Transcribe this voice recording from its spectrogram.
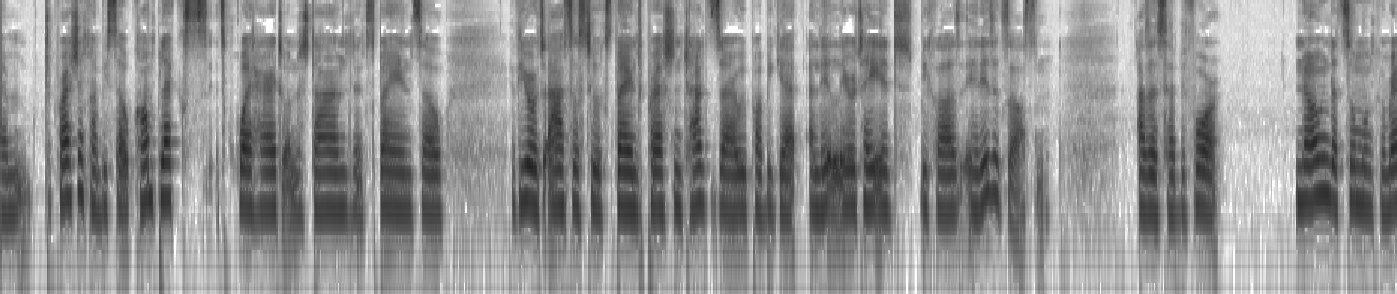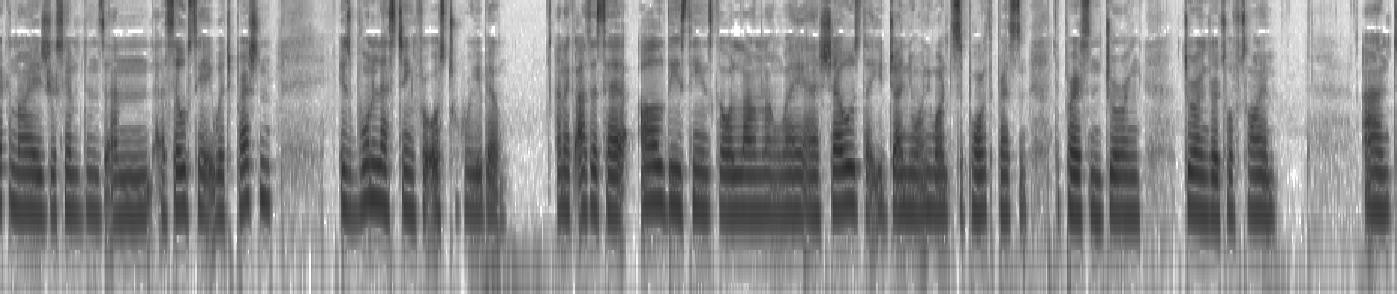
Um, depression can be so complex, it's quite hard to understand and explain. So, if you were to ask us to explain depression, chances are we probably get a little irritated because it is exhausting. As I said before, knowing that someone can recognize your symptoms and associate with depression is one less thing for us to worry about. And like as I said, all these things go a long, long way, and it shows that you genuinely want to support the person, the person during during their tough time. And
